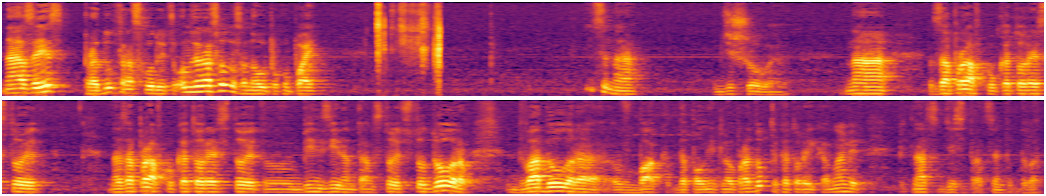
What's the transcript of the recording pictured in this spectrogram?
на АЗС – продукт расходуется. Он расходовался, новый покупай. И цена дешевая. На заправку, которая стоит на заправку, которая стоит бензином, там стоит 100 долларов, 2 доллара в бак дополнительного продукта, который экономит 15-10% 20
